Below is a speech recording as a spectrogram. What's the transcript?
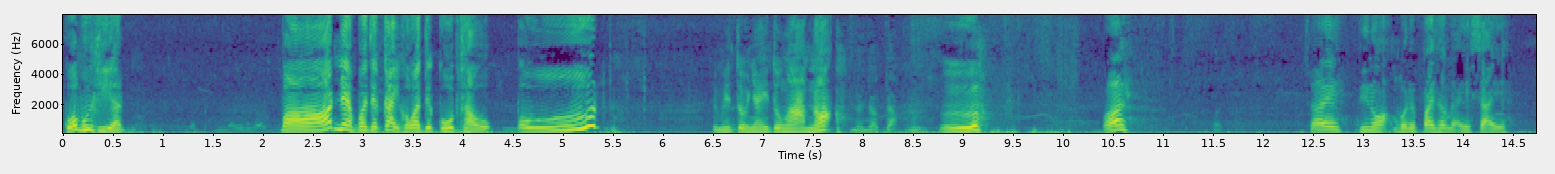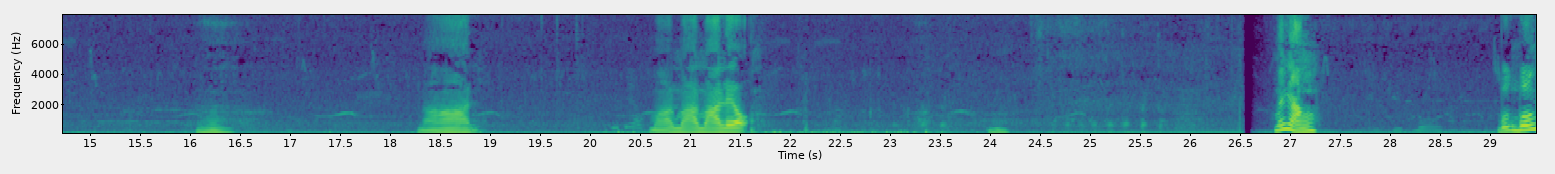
โกบมือเขียดปาดเนี่ยพอจะใกล้เขาว่าจะโกบเท้า ปืดจะเป็นตัวใหญ่ตัวงามเนาะยังอยากจับเลยเออไปใส่พี่เนาะบ่ได้ไปทางไหนใส่อืมนานมานมานมาแล้วอืมไม่หยังเบิ้งเบิ้ง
